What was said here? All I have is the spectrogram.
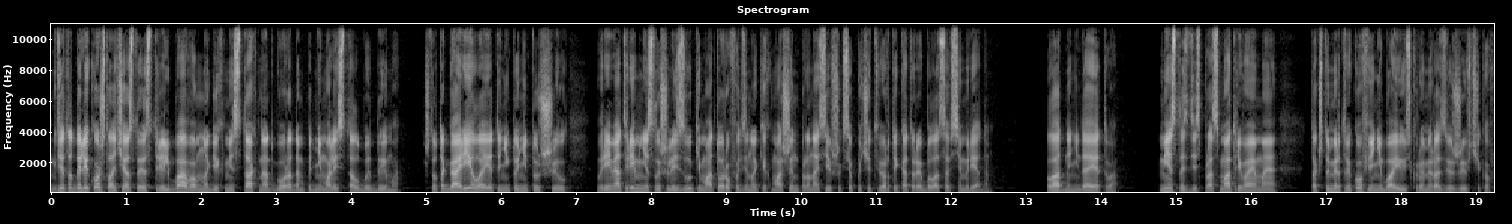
Где-то далеко шла частая стрельба, во многих местах над городом поднимались столбы дыма. Что-то горело, и это никто не тушил. Время от времени слышались звуки моторов одиноких машин, проносившихся по четвертой, которая была совсем рядом. Ладно, не до этого. Место здесь просматриваемое, так что мертвяков я не боюсь, кроме разве живчиков.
